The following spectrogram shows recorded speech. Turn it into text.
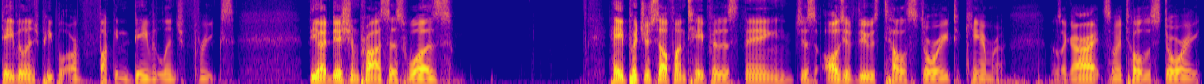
David Lynch people are fucking David Lynch freaks. The audition process was hey, put yourself on tape for this thing. Just all you have to do is tell a story to camera. I was like, all right. So I told the story,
